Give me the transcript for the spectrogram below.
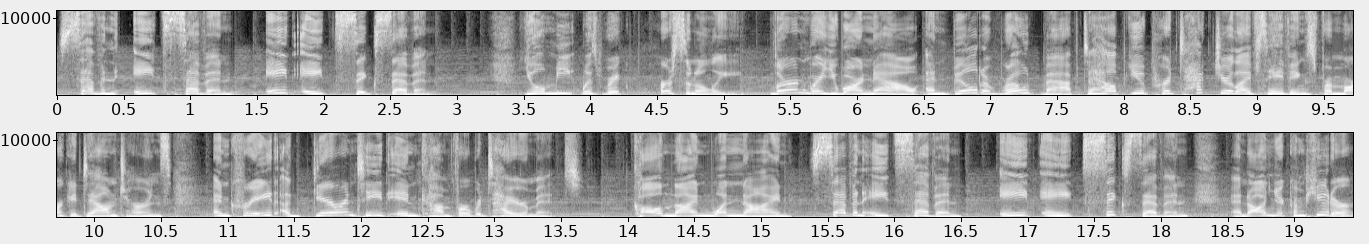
787 8867. You'll meet with Rick personally, learn where you are now, and build a roadmap to help you protect your life savings from market downturns and create a guaranteed income for retirement. Call 919 787 8867 and on your computer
